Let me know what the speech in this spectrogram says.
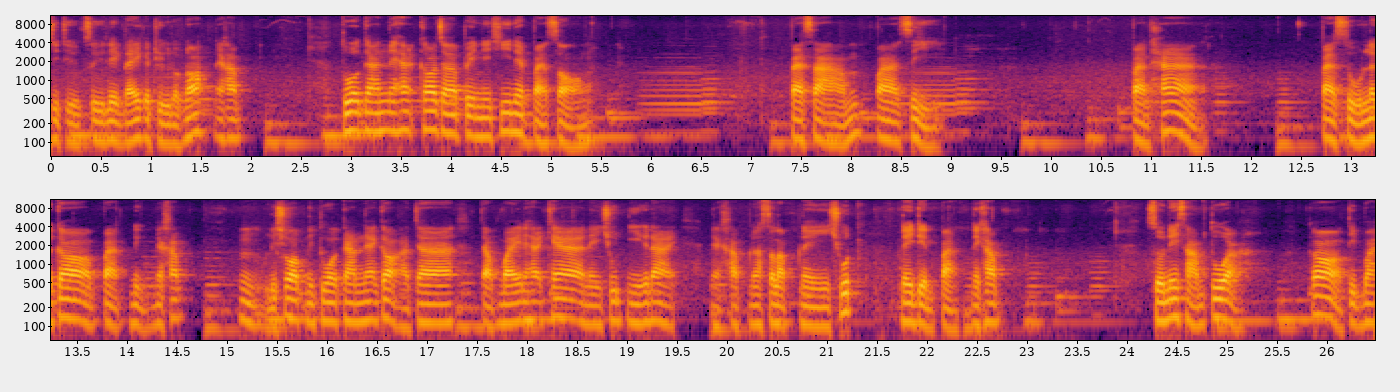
สิถือซื้อเลขใดก็ถือหรอกเนาะนะครับ ตัวกันนะฮะก็จะเป็นในที่ใน 82 83 84 85 80 แล้วก็ 81 นะครับอืมหรือชอบในตัวกันเนี่ยก็อาจจะจับไว้นะฮะแค่ในชุดนี้ก็ได้นะครับนะสลับในชุด ในเด่นปัดนะครับ ส่วนใน 3 ตัวก็ติดไว้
